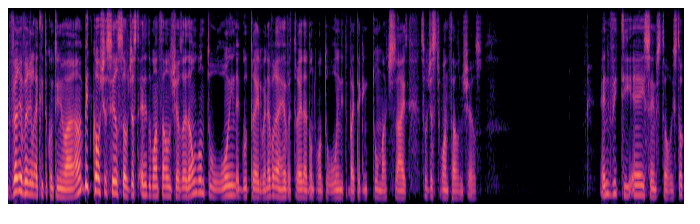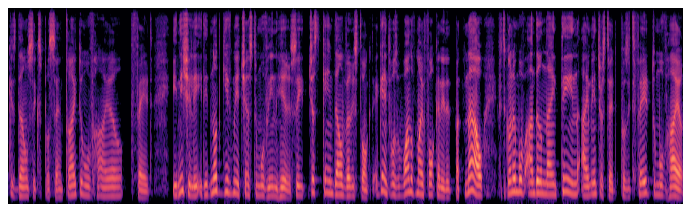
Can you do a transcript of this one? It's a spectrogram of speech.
very, very likely to continue higher. I'm a bit cautious here, so I've just added 1,000 shares. I don't want to ruin a good trade. Whenever I have a trade, I don't want to ruin it by taking too much size. So just 1,000 shares. NVTA, same story. Stock is down 6%. Try to move higher, failed. Initially, it did not give me a chance to move in here. See, it just came down very strong. Again, it was one of my four candidates. But now, if it's going to move under 19, I'm interested because it failed to move higher.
